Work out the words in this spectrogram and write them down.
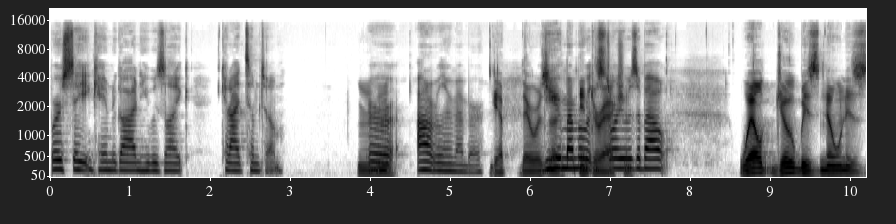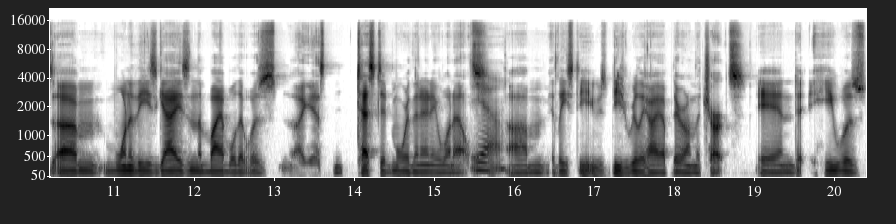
where Satan came to God and he was like, "Can I tempt him?" Mhm. Or I don't really remember. Yep. There was. Do you a remember what the story was about? Well, Job is known as um, one of these guys in the Bible that was, I guess, tested more than anyone else. Yeah. Um, at least he was he's really high up there on the charts, and he was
